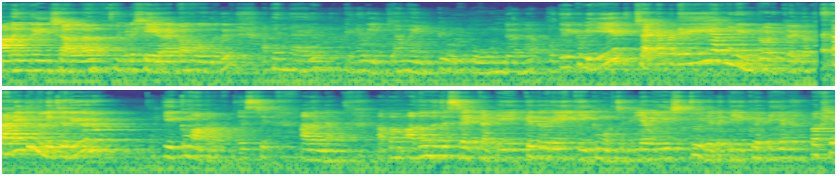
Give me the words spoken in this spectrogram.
ആണ് ഇന്ന് ഇൻഷാല്ല ഇവിടെ ഷെയർ ആക്കാൻ പോകുന്നത്. അപ്പോൾ എന്തായാലും ഇങ്ങനെ വിളിക്കാൻ വേണ്ടിയിട്ട് ഒരു പോകുന്നുണ്ട് തന്നെ അപ്പോഴത്തേക്ക് വേഗം ചട്ടപ്പെട്ടേ അങ്ങനെ ഇൻട്രോ എടുക്കുക കാര്യമൊന്നുമില്ല ചെറിയൊരു കേക്ക് മാത്രം. ജസ്റ്റ് അതന്നെ. അപ്പം അതൊന്ന് ജസ്റ്റ് ആയിട്ട് കേക്ക് ഇതുവരെ കേക്ക് മുറിച്ചിട്ടില്ല. വലിയ ഇഷ്ടമില്ല കേക്ക് കട്ട് ചെയ്യുക പക്ഷേ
